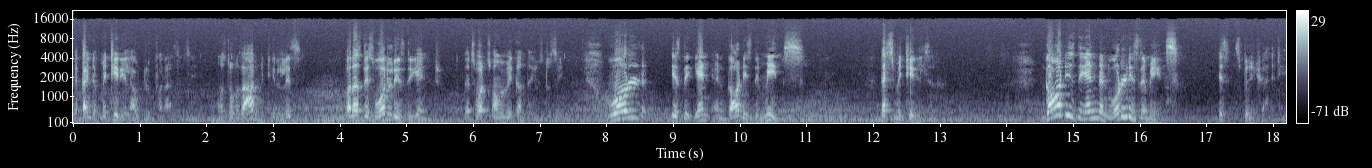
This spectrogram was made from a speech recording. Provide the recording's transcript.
a kind of material outlook for us, you see. Most of us are materialists. For us, this world is the end. That's what Swami Vivekananda used to say. World is the end and God is the means. That's materialism. God is the end and world is the means. Is spirituality.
